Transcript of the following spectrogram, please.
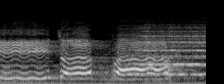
me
